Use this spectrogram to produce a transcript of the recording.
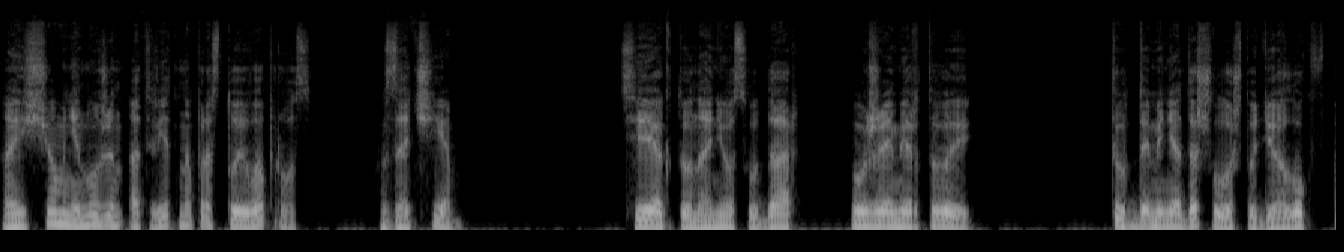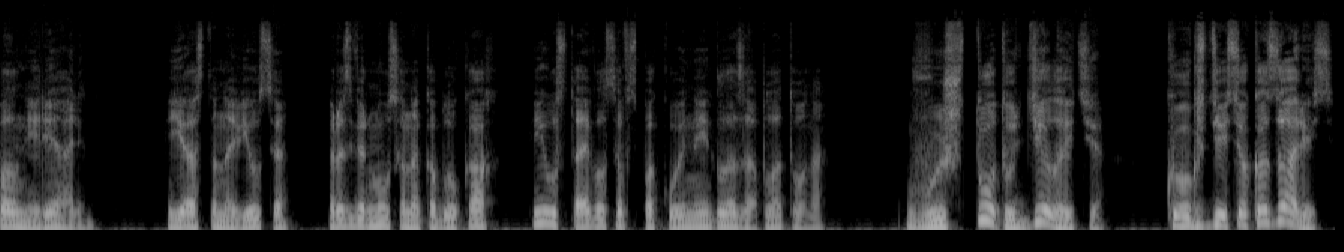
А еще мне нужен ответ на простой вопрос. Тут до меня дошло, что диалог вполне реален. Я остановился, развернулся на каблуках и уставился в спокойные глаза Платона. «Вы что тут делаете? Как здесь оказались?»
